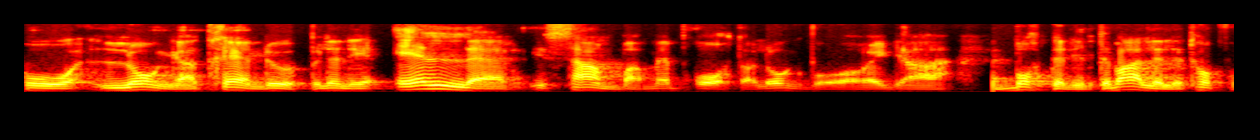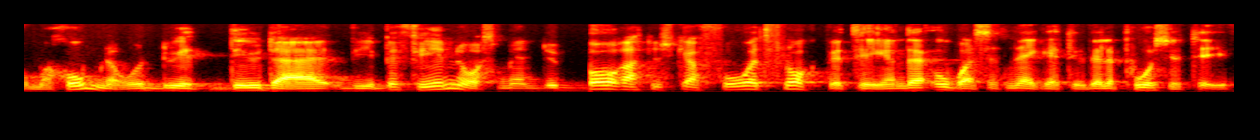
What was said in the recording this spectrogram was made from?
på långa trender upp eller ner, eller i samband med brott av långvariga bottenintervall eller toppformationer. Och det, det är ju där vi befinner oss, men du, bara att du ska få ett flockbeteende, oavsett negativt eller positivt,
